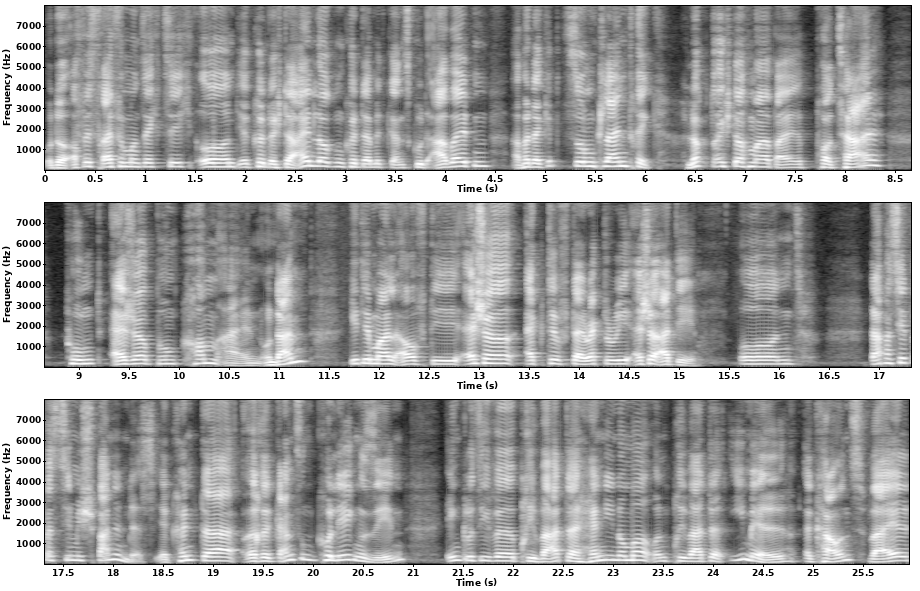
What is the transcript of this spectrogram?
oder Office 365 und ihr könnt euch da einloggen, könnt damit ganz gut arbeiten. Aber da gibt es so einen kleinen Trick. Loggt euch doch mal bei portal.azure.com ein und dann geht ihr mal auf die Azure Active Directory Azure AD und da passiert was ziemlich Spannendes. Ihr könnt da eure ganzen Kollegen sehen, inklusive privater Handynummer und privater E-Mail-Accounts, weil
